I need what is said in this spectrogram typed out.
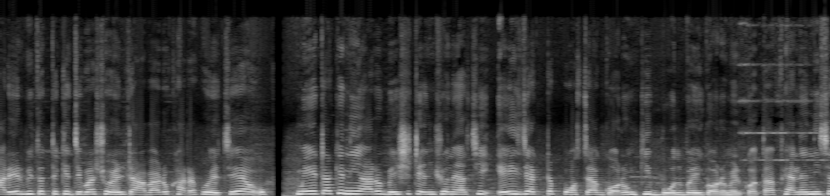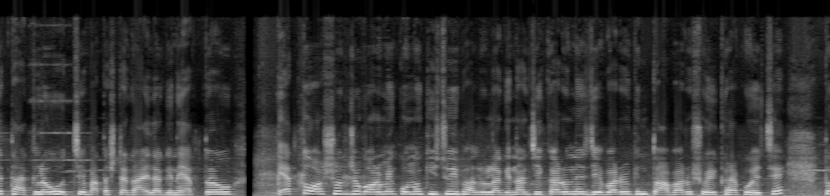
আর এর ভিতর থেকে যেবার শরীরটা আবারও খারাপ হয়েছে মেয়েটাকে নিয়ে আরও বেশি টেনশনে আছি। এই যে একটা পচা গরম, কি বলব এই গরমের কথা? ফ্যানের নিচে থাকলেও হচ্ছে বাতাসটা গায়ে লাগে না। এত এত অসহ্য গরমে কোনো কিছুই ভালো লাগে না। যে কারণে যেবারও কিন্তু আবারও শরীর খারাপ হয়েছে। তো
